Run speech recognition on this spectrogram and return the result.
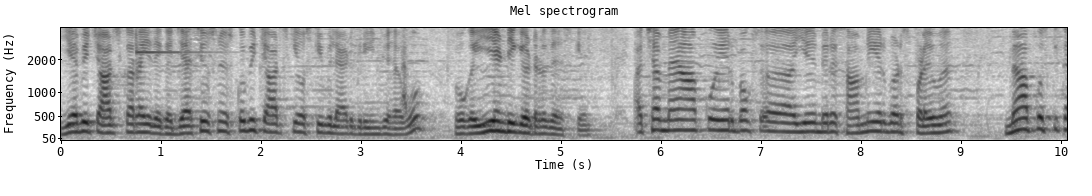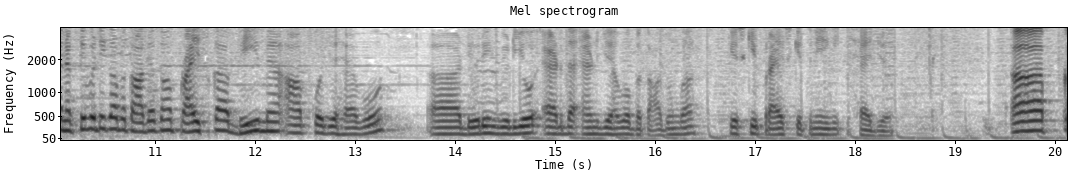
ये भी चार्ज कर रहा है देखें। जैसे उसने उसको भी चार्ज किया उसकी भी लाइट ग्रीन जो है वो हो गई। ये इंडिकेटर्स हैं इसके। अच्छा मैं आपको एयरबॉक्स ये मेरे सामने एयरबड्स पड़े हुए हैं। मैं आपको इसकी कनेक्टिविटी का बता देता हूँ। प्राइस का भी मैं आपको जो है वो during video at the end जो है वो बता दूँगा कि इसकी प्राइस कितनी है जो। आप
